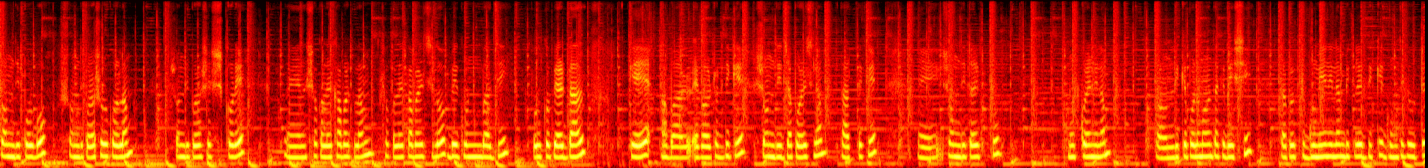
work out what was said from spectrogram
সন্ধি পড়ব। সন্ধি পড়া শুরু করলাম। সন্ধি পড়া শেষ করে সকালের খাবার খেলাম। সকালের খাবার ছিল বেগুন ভাজি, ফুলকপি আর ডাল। কে আবার এগারোটার দিকে সন্ধি যা পড়েছিলাম তার থেকে সন্ধিটা একটু নোট করে নিলাম। কারণ লিখে মনে থাকে বেশি। তারপর একটু ঘুমিয়ে নিলাম বিকেলের দিকে, ঘুম থেকে উঠতে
